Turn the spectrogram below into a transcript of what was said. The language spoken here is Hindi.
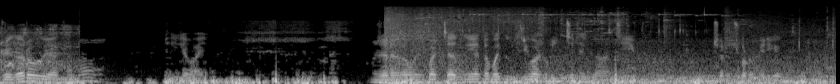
ट्रिगर हो गया था ना। ठीक है भाई। मुझे लगा वो एक बार चल गया तो भाई दूसरी बार भी चलेगा। अजीब। चलो छोड़ो मेरी गलती।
